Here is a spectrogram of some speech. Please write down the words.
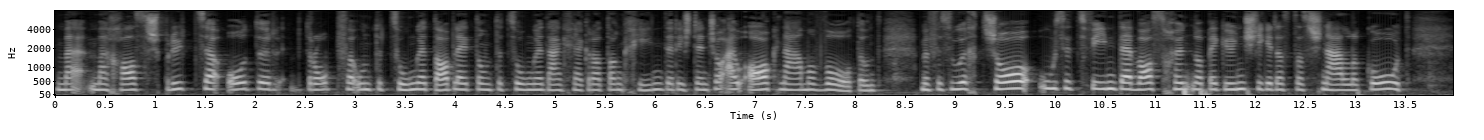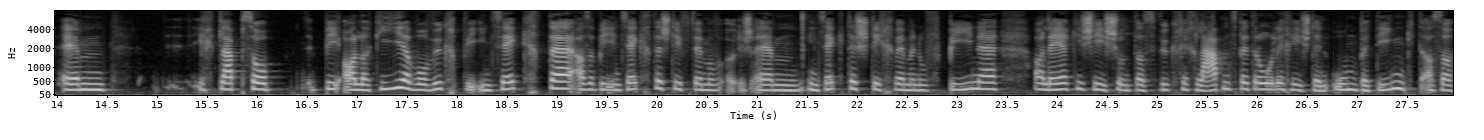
Man, man kann es spritzen oder Tropfen unter Zunge, Tabletten unter Zunge, denke ich ja gerade an Kinder, ist dann schon auch angenehmer geworden. Und man versucht schon herauszufinden, was könnte noch begünstigen, dass das schneller geht. Ähm, ich glaube, so bei Allergien, wo wirklich bei Insekten, also bei Insektenstift, wenn man, ähm, Insektenstich, wenn man auf Bienen allergisch ist und das wirklich lebensbedrohlich ist, dann unbedingt. Also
